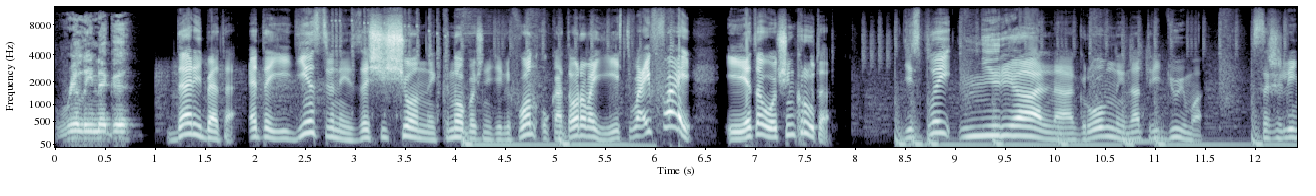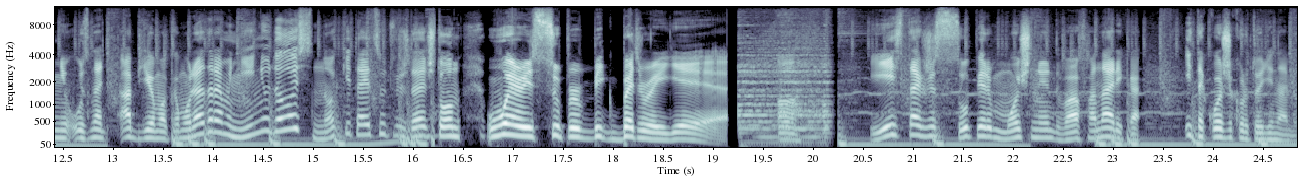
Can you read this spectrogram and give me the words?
Really, nigga? Да, ребята, это единственный защищенный кнопочный телефон, у которого есть Wi-Fi. И это очень круто. Дисплей нереально огромный на 3 дюйма. К сожалению, узнать объем аккумулятора мне не удалось, но китайцы утверждают, что он very super big battery, yeah. Uh. Есть также супер мощные два фонарика и такой же крутой динамик.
